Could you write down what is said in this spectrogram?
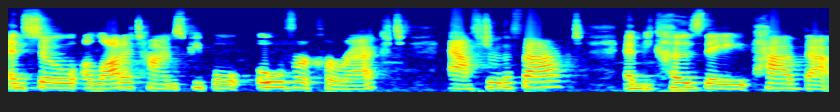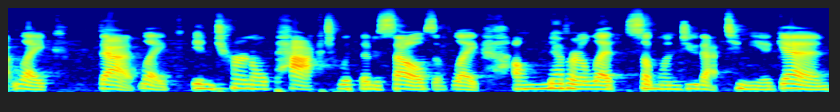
And so a lot of times people overcorrect after the fact, and because they have that like that like internal pact with themselves of like I'll never let someone do that to me again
